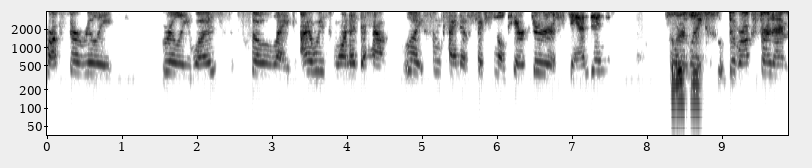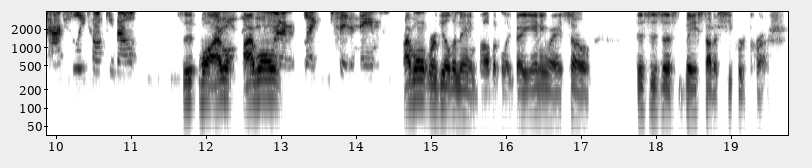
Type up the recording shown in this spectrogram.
rock star really, really was. So like, I always wanted to have like some kind of fictional character stand-in. So or, this like, is the rock star that I'm actually talking about. so, well, I won't. I won't. Like say the name. I won't reveal the name publicly. But anyway, so this is a, based on a secret crush.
